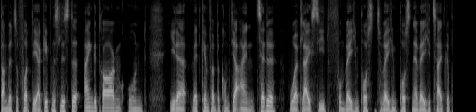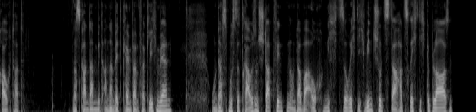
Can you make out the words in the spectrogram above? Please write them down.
Dann wird sofort die Ergebnisliste eingetragen und jeder Wettkämpfer bekommt ja einen Zettel, wo er gleich sieht, von welchem Posten zu welchem Posten er welche Zeit gebraucht hat. Das kann dann mit anderen Wettkämpfern verglichen werden. Und das musste draußen stattfinden und da war auch nicht so richtig Windschutz, da hat es richtig geblasen.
